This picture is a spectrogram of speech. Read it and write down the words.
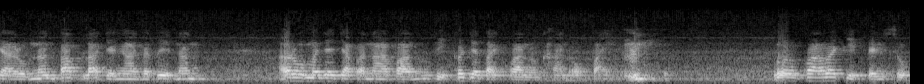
จากอารมณ์นั้นปั๊บละจากงานประเภทนั้น อารมณ์มันจะจับอนาปานุติก็จะตัดความรำคาญออกไปรวมความว่าจิตเป็นสุข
